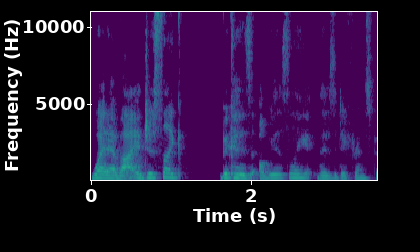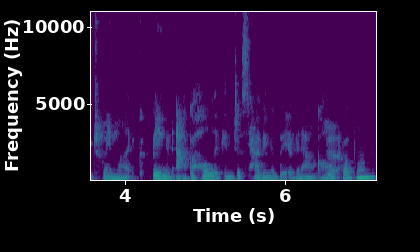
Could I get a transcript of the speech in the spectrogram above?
whatever it just like because obviously there's a difference between like being an alcoholic and just having a bit of an alcohol Yeah. problem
